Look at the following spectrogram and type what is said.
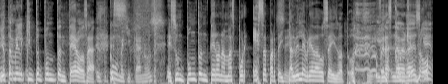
Yo también le quito un punto entero, o sea. Es que como mexicanos. Es un punto entero nada más por esa parte. Y tal vez le habría dado seis, vato. Sí, y la, verdad es que.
